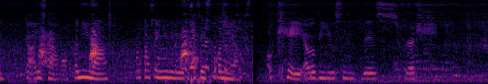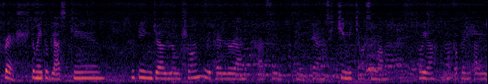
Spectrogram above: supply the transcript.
mag-aayos na ako. Kanina, pakita ko sa inyo yung nilagay ko sa face ko kanina. Okay, I will be using this fresh, fresh tomato glass skin soothing gel lotion with hyaluronic acid. Ayan, si Ma'am. So yeah, mag-apply na tayo.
